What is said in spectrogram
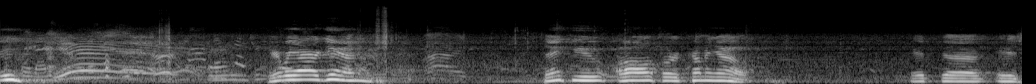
Here we are again. Thank you all for coming out. It uh, is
